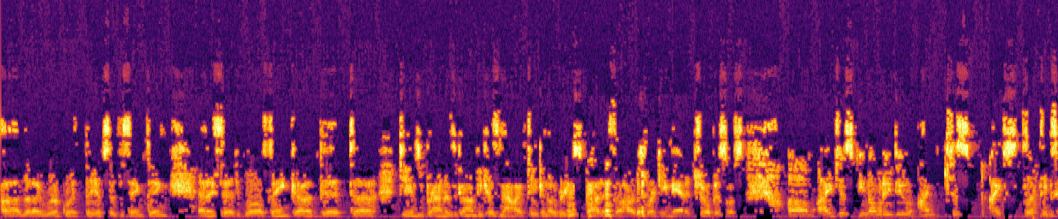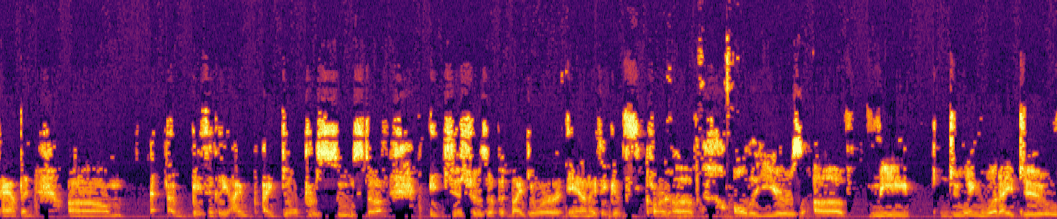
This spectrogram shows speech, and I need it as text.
uh, that I work with, they have said the same thing, and I said, "Well, thank God that uh, James Brown is gone because now I've taken over his spot as the hardest working man in show business." Um, I just, you know what I do? I'm just, I just let things happen. Um, basically I I don't pursue stuff. It just shows up at my door, and I think it's part of all the years of me doing what I do,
